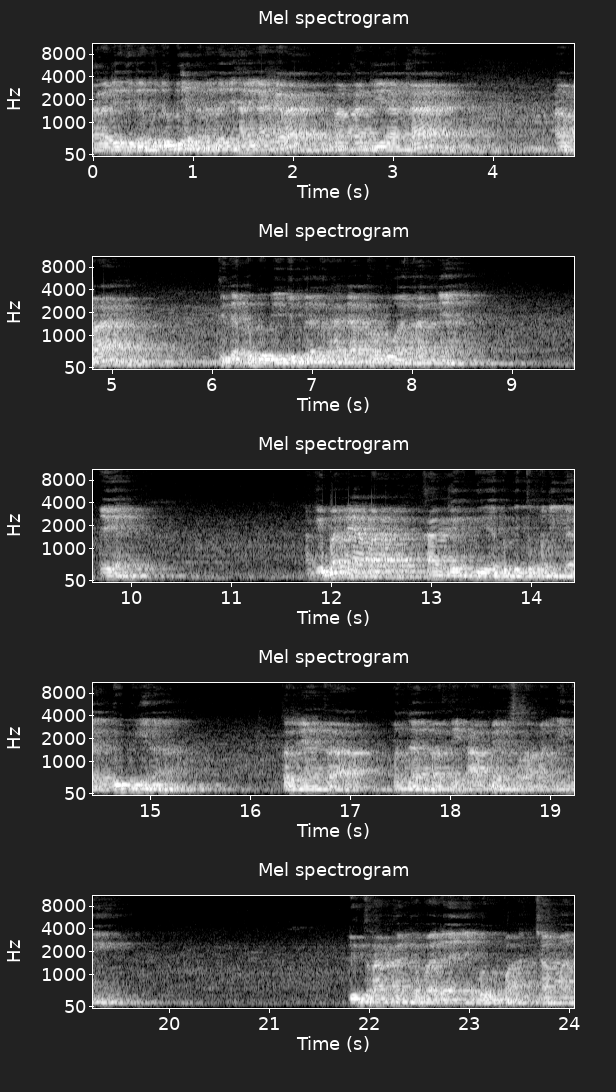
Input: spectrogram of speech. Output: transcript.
kalau dia tidak peduli akan adanya hari akhirat, maka dia akan apa? Tidak peduli juga terhadap perbuatannya. Iya. Akibatnya apa? Kaget dia begitu meninggal dunia. Ternyata mendapati apa yang selama ini diterangkan kepadanya berupa ancaman.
